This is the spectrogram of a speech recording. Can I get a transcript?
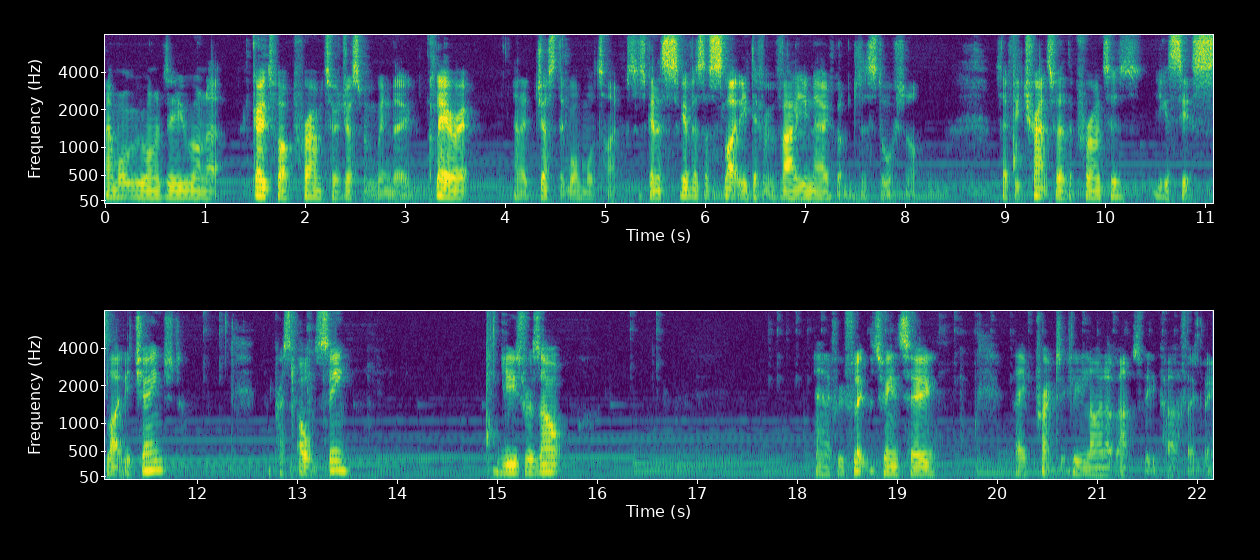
And what we want to do, we want to go to our parameter adjustment window, clear it, and adjust it one more time. So it's going to give us a slightly different value now we've got the distortion on. So if we transfer the parameters, you can see it's slightly changed. Press Alt C, use result, and if we flick between two, they practically line up absolutely perfectly.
